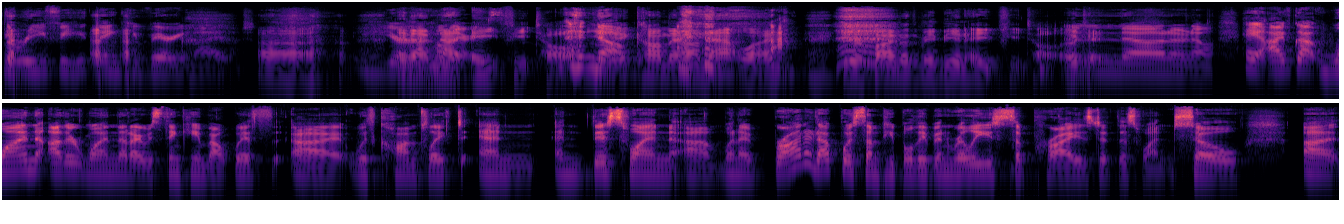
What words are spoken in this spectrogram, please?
three feet. Thank you very much. uh, You're and I'm not eight feet tall. You No. didn't comment on that one. You're fine with me being eight feet tall. Okay, No, no, no. Hey, I've got one other one that I was thinking about with uh, with conflict, and and this one, um, when I brought it up with some people, they've been really surprised at this one. So, uh,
